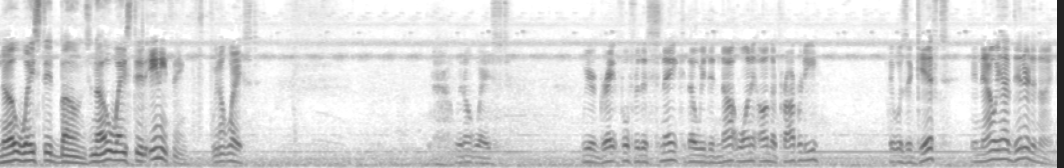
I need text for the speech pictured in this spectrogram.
No wasted bones. No wasted anything. We don't waste. We don't waste. We are grateful for this snake, though we did not want it on the property. It was a gift, and now we have dinner tonight.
